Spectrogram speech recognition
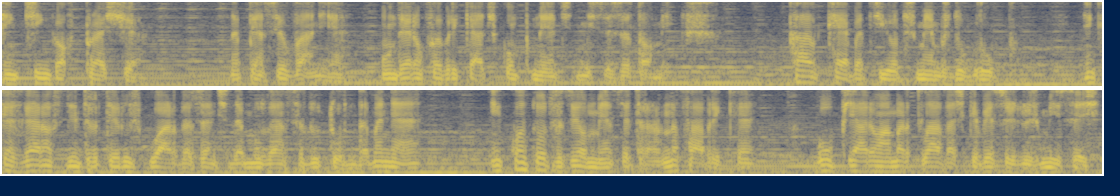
em King of Prussia, na Pensilvânia, onde eram fabricados componentes de mísseis atómicos. Carl Cabot e outros membros do grupo encarregaram-se de entreter os guardas antes da mudança do turno da manhã, enquanto outros elementos entraram na fábrica, golpearam à martelada as cabeças dos mísseis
